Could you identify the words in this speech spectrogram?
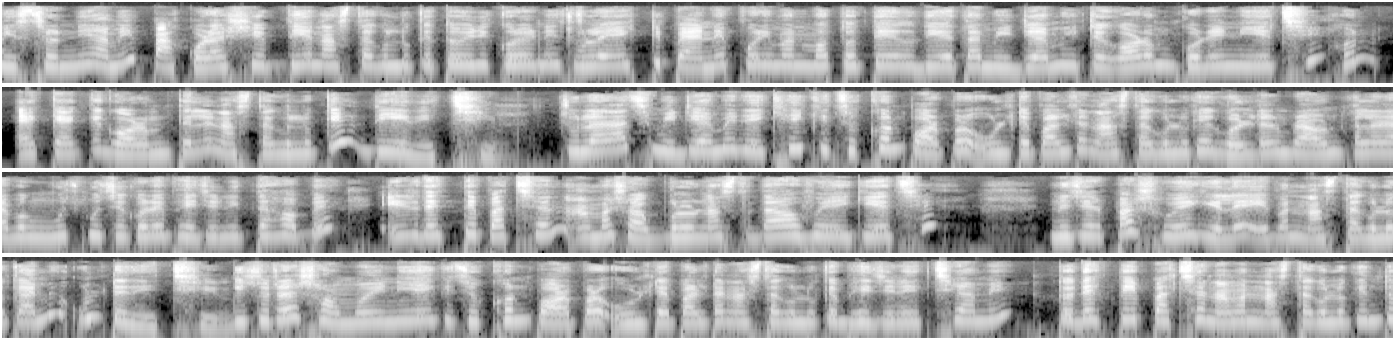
মিশ্রণ নিয়ে আমি পাকোড়া শেপ দিয়ে নাস্তাগুলোকে তৈরি করে নিই। চুলায় একটি প্যানে পরিমাণ মতো তেল দিয়ে তা মিডিয়াম হিটে গরম করে নিয়েছি। এখন একে একে গরম তেলে নাস্তাগুলোকে দিয়ে দিচ্ছি। চুলার আঁচ মিডিয়ামে রেখে কিছুক্ষণ পরপর উল্টে পাল্টে নাস্তাগুলোকে গোল্ডেন ব্রাউন কালার এবং মুচমুচে করে ভেজে নিতে হবে। এটা দেখতে পাচ্ছেন, আমার সবগুলো নাস্তা দেওয়া হয়ে গিয়েছে। নিজের পাশ হয়ে গেলে এবার নাস্তাগুলোকে আমি উল্টে দিচ্ছি। কিছুটা সময় নিয়ে কিছুক্ষণ পর পর উল্টে পাল্টে নাস্তাগুলোকে ভেজে নিচ্ছি আমি। তো দেখতেই পাচ্ছেন আমার নাস্তাগুলো কিন্তু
